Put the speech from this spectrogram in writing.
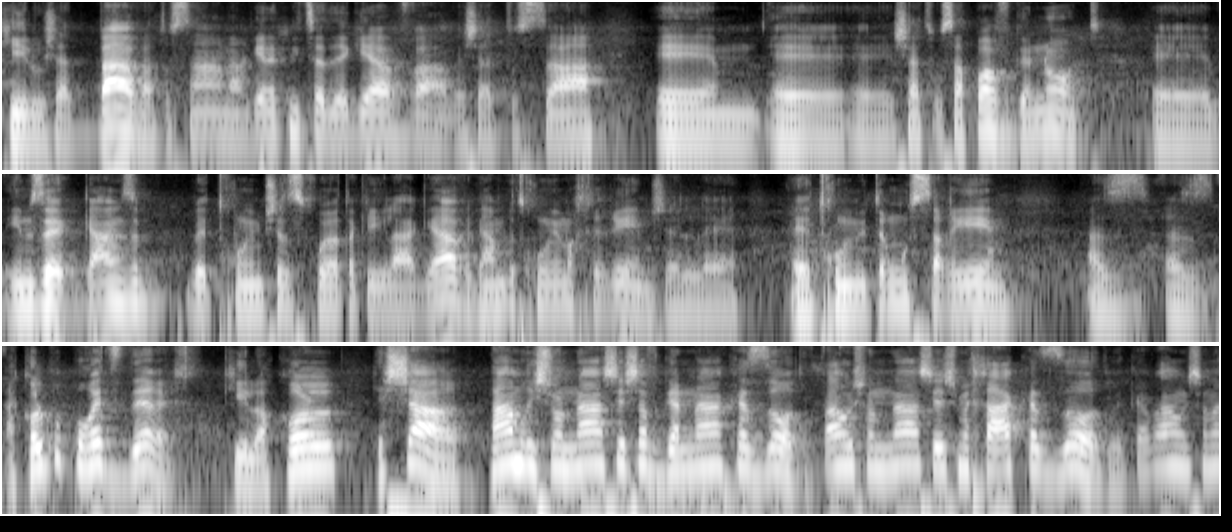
כאילו, שאת באה ואת עושה, מארגנת מצעדי גאווה, ושאת עושה, אה, אה, אה, שאת עושה פה הפגנות, אה, אם זה, גם אם זה בתחומים של זכויות הקהילה הגאה, וגם בתחומים אחרים, של אה, אה, תחומים יותר מוסריים. אז, אז הכל פה פורץ דרך, כאילו הכל ישר, פעם ראשונה שיש הפגנה כזאת, פעם ראשונה שיש מחאה כזאת, ופעם ראשונה,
